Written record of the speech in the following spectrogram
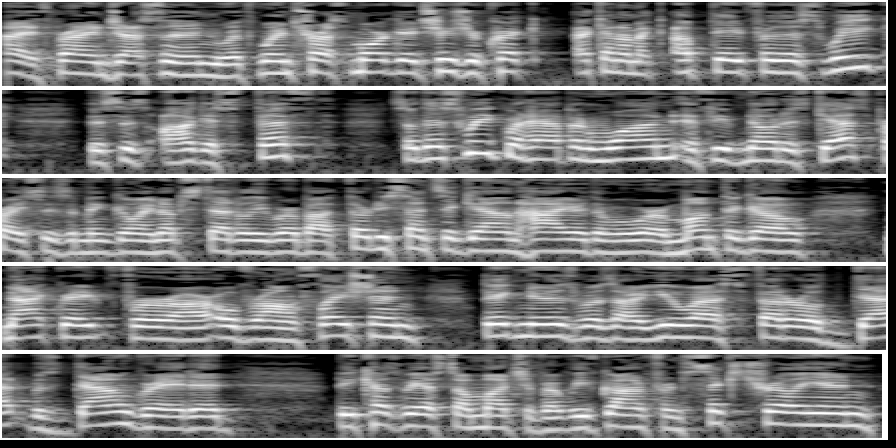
Hi, it's Brian Jessen with Wintrust Mortgage. Here's your quick economic update for this week. This is August 5th. So this week what happened, one, if you've noticed, gas prices have been going up steadily. We're about 30 cents a gallon higher than we were a month ago. Not great for our overall inflation. Big news was our U.S. federal debt was downgraded because we have so much of it. We've gone from 6 trillion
